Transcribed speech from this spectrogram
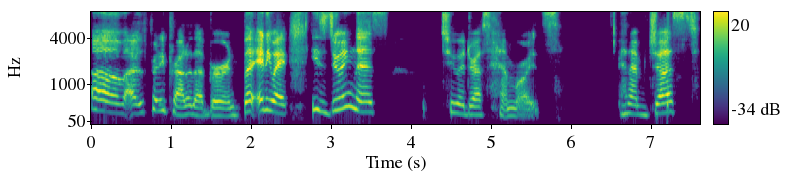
um, I was pretty proud of that burn. But anyway, he's doing this to address hemorrhoids. And I'm just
